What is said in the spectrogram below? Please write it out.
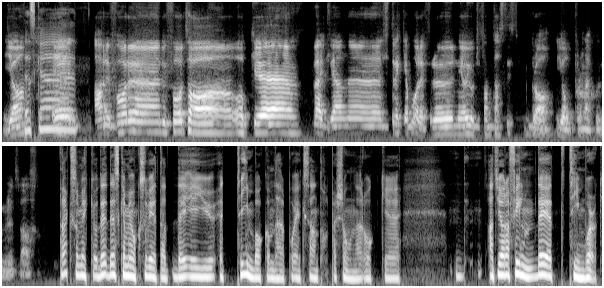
Ja, Det ska- eh, ja du, får, eh, du får ta och eh, verkligen eh, sträcka på dig för du, ni har gjort ett fantastiskt bra jobb på de här sju minuterna. Alltså. Tack så mycket. Och det, det ska man också veta att det är ju ett team bakom det här på x antal personer och eh, att göra film, det är ett teamwork.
